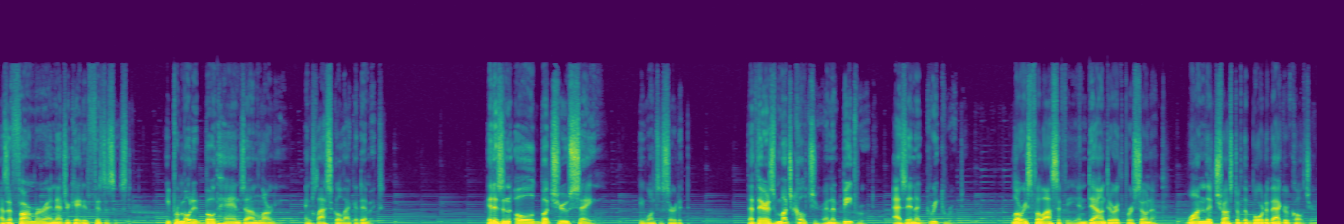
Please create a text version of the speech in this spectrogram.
As a farmer and educated physicist, he promoted both hands-on learning and classical academics. It is an old but true saying, he once asserted, that there is much culture in a beetroot as in a Greek root. Lory's philosophy and down-to-earth persona won the trust of the Board of Agriculture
